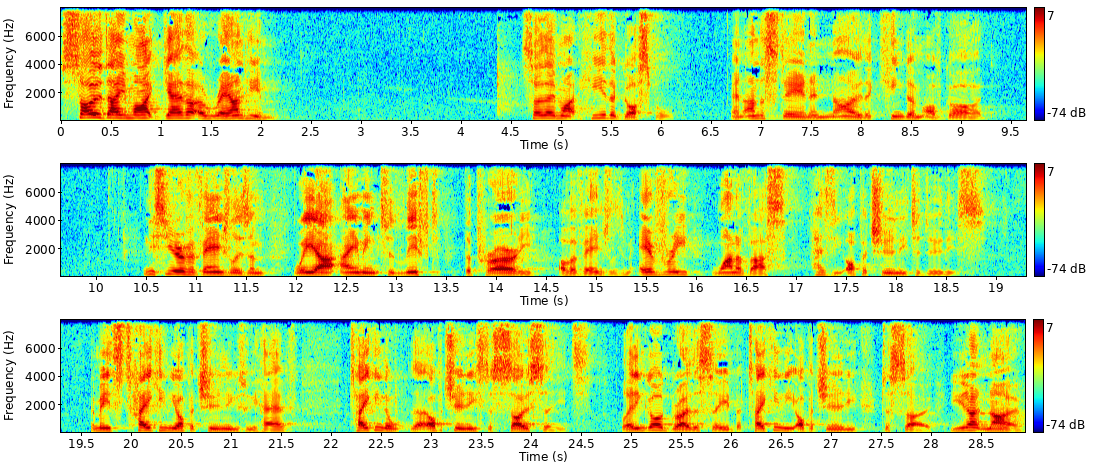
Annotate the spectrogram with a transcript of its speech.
so they might gather around him, so they might hear the gospel and understand and know the kingdom of God. In this year of evangelism, we are aiming to lift the priority of evangelism. Every one of us has the opportunity to do this. It means taking the opportunities we have, taking the, the opportunities to sow seeds letting God grow the seed, but taking the opportunity to sow. You don't know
